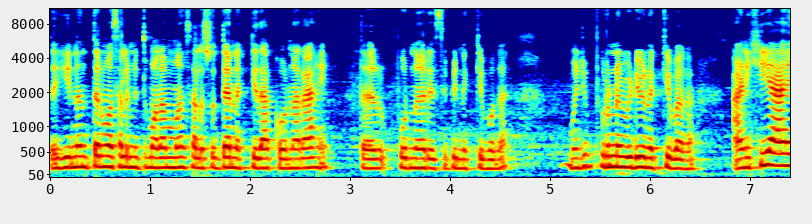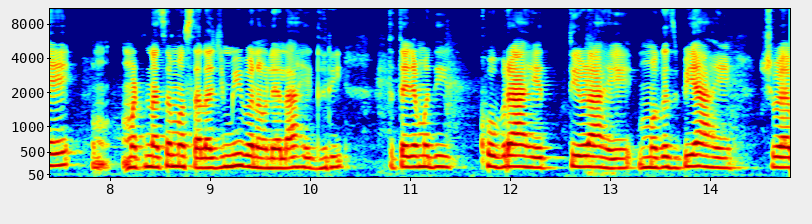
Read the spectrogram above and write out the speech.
तर ही नंतर मसाला मी तुम्हाला मसालासुद्धा नक्की दाखवणार आहे. तर पूर्ण रेसिपी नक्की बघा. म्हणजे पूर्ण व्हिडिओ नक्की बघा. आणि ही आहे मटणाचा मसाला जी मी बनवलेला आहे घरी तर त्याच्यामध्ये खोबरं आहे तीळ आहे मगजबी आहे शिवाय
